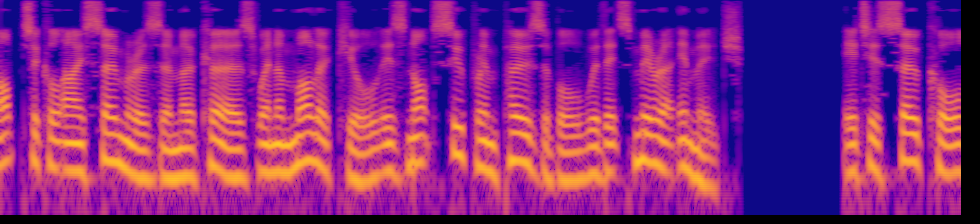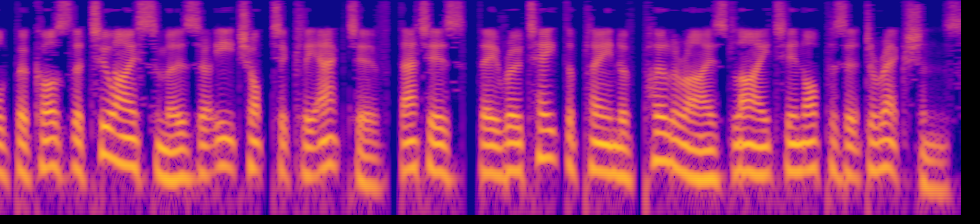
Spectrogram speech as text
Optical isomerism occurs when a molecule is not superimposable with its mirror image. It is so called because the two isomers are each optically active, that is, they rotate the plane of polarized light in opposite directions.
